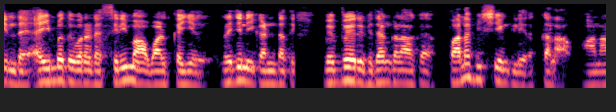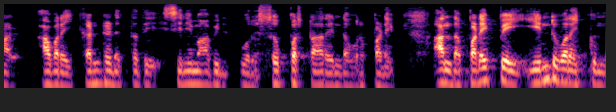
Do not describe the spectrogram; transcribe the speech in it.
இந்த ஐம்பது வருட சினிமா வாழ்க்கையில் ரஜினி கண்டது வெவ்வேறு விதங்களாக பல விஷயங்கள் இருக்கலாம். ஆனால் அவரை கண்டெடுத்தது சினிமாவில் ஒரு சூப்பர் ஸ்டார் என்ற ஒரு படைப்பு. அந்த படைப்பை இன்று வரைக்கும்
